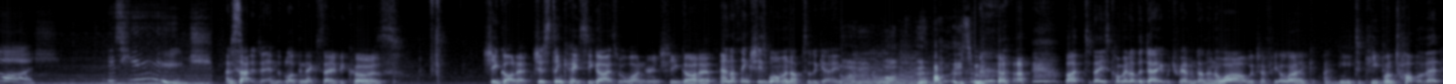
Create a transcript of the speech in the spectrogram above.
gosh, it's huge. I decided to end the vlog the next day because she got it. Just in case you guys were wondering, she got it. And I think she's warming up to the game. I didn't want this. but today's comment of the day, which we haven't done in a while, which I feel like I need to keep on top of it,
